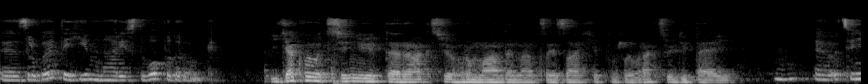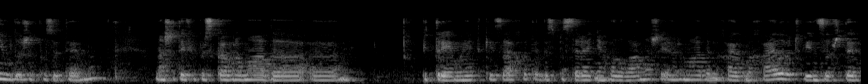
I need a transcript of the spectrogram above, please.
е, зробити їм на Різдво подарунки. Як ви оцінюєте реакцію громади на цей захід, можливо, реакцію дітей? Оцінюємо дуже позитивно. Наша Тифіпольська громада підтримує такі заходи. Безпосередньо голова нашої громади Михайло Михайлович. Він завжди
